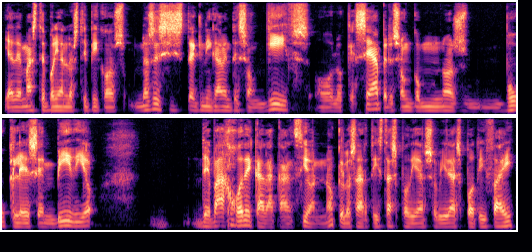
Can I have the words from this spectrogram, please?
Y además te ponían los típicos, no sé si técnicamente son GIFs o lo que sea, pero son como unos bucles en vídeo debajo de cada canción, ¿no? Que los artistas podían subir a Spotify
